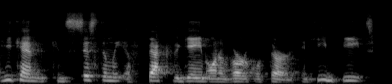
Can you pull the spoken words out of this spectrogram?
he can consistently affect the game on a vertical third? Can he beat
